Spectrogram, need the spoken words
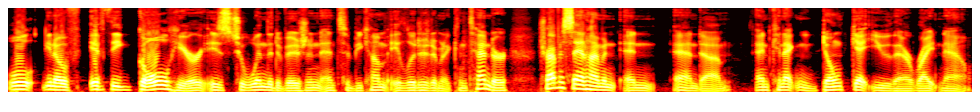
Well, you know, if, if the goal here is to win the division and to become a legitimate contender, Travis Sanheim and and and um, and Konecny don't get you there right now.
